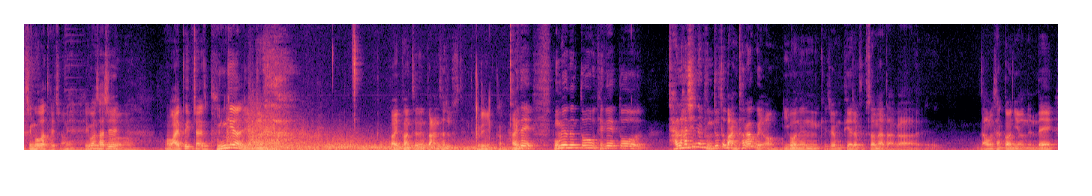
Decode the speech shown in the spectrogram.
증거가 되죠. 네. 이건 사실 어, 와이프 입장에서 분개할 일이죠. 와이프한테는 또 안 사줬을 텐데. 그러니까. 아 근데 보면은 또 되게 또 잘 하시는 분들도 많더라고요. 이거는 이제 뭐 피해자 국선하다가 나온 사건이었는데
